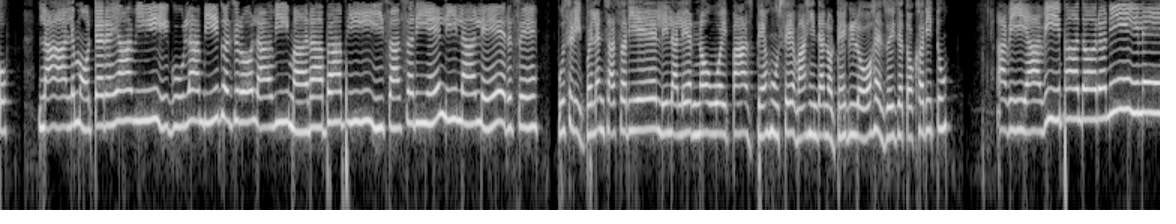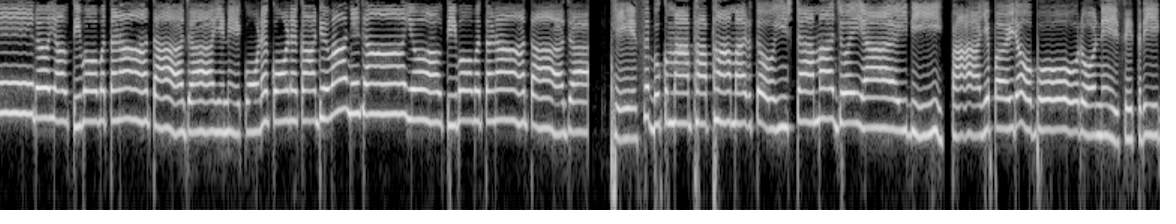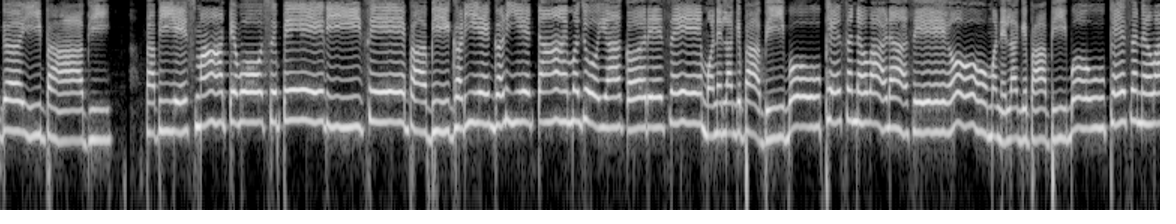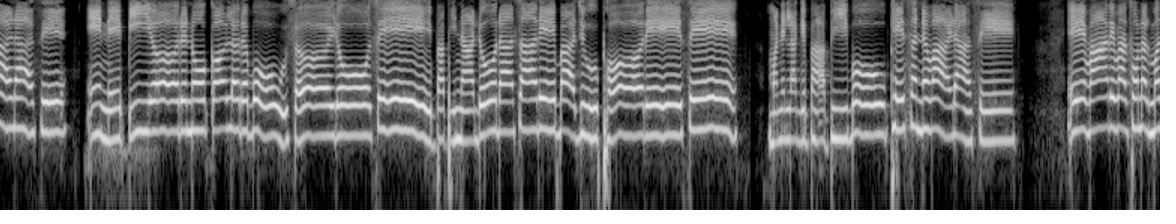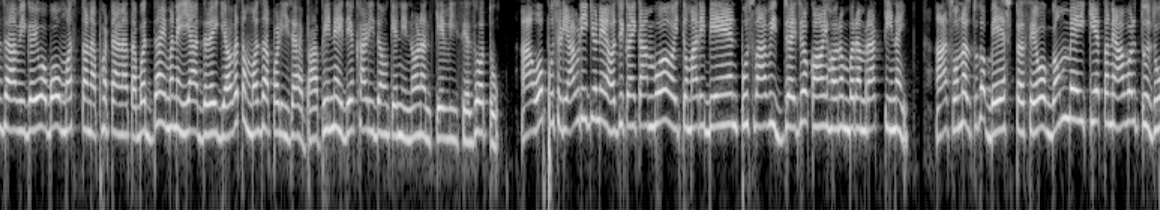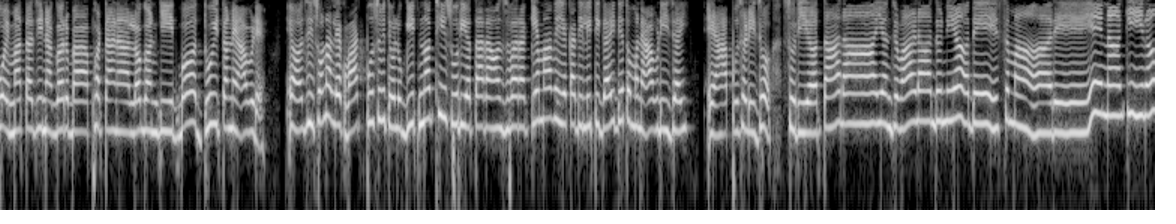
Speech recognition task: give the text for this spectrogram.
લાલ મોટર આવી, ગુલાબી ગજરો લાવી, મારા ભાભી સાસરીએ લીલા લેર છે. પૂછડી, ભલન સાસરીએ લીલા લેર ન હોય, પાંચ ભેહું છે, વાહિંદાનો ઢેગલો હે, જોઈ જતો ખરી તું. આવી આવી ભાદરની લેર આવતી વતણા ને સેતરી ગઈ ભાભી ભાભીએ સ્માર્ટ વોચ પહેરી છે ભાભી ઘડીએ ઘડીએ ટાઈમ જોયા કરે છે મને લાગે ભાભી બહુ ફેશન વાળા છે ઓ મને લાગે ભાભી બહુ ફેશન વાળા છે એને પિયર નો કલર બહુ સડ્યો છે ભાભીના ડોરા સારે બાજુ ફરે છે મને લાગે ભાભી બહુ ફેશન વાળા છે એ વારે વા સોનલ મજા આવી ગઈ. બહુ મસ્તના ફટાણા હતા. બધાય મને યાદ રહી ગયા. હવે તો મજા પડી જાય. ભાભીને દેખાડી દઉં કે એની નણંદ કેવી છે. જોતું હા, ઓ પૂછડી, આવડી ગયું ને? હજી કઈ કામ હોય તો મારી બેન પૂછવા આવી જ જાય. જો કઈ હરમ બરમ રાખતી નહીં. હા, સોનલ, તું તો બેસ્ટ છે. ઓ ગમે ઈ કે તને આવડતું જ હોય. માતાજીના ગરબા, ફટાણા, લગન ગીત, બધુંય તને આવડે. એ હજી સોનલ, એક વાત પૂછવી તો ઓલું ગીત નથી? સૂર્ય તારા અંજવારા કેમ આવે? એકાદી લીટી ગાઈ દે એ આ પૂછડી જો, સૂર્ય તારા યંજવાળા દુનિયા દેશ મારે. એના કિરણો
